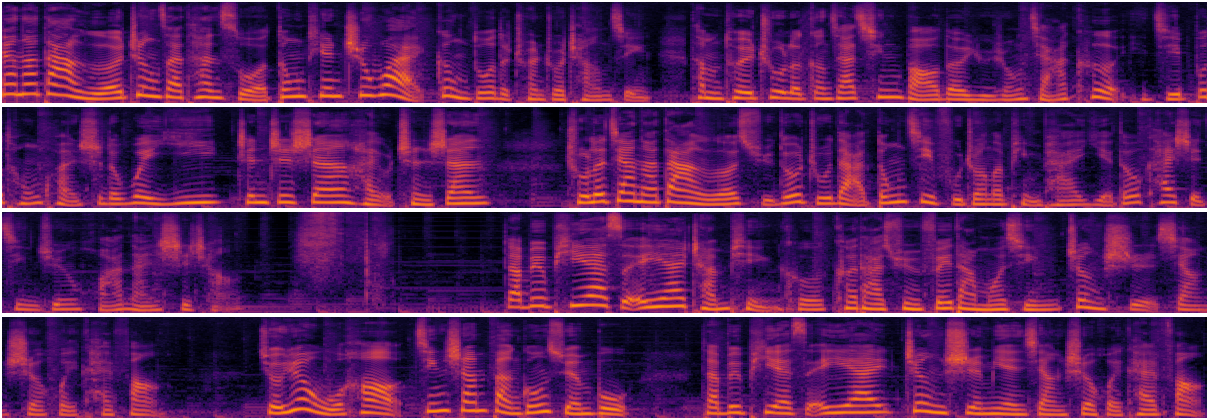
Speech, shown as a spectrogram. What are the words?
加拿大鹅正在探索冬天之外更多的穿着场景，他们推出了更加轻薄的羽绒夹克，以及不同款式的卫衣、针织衫，还有衬衫。除了加拿大鹅，许多主打冬季服装的品牌也都开始进军华南市场。WPS AI 产品和科大讯飞大模型正式向社会开放。九月五号，金山办公宣布，WPS AI 正式面向社会开放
